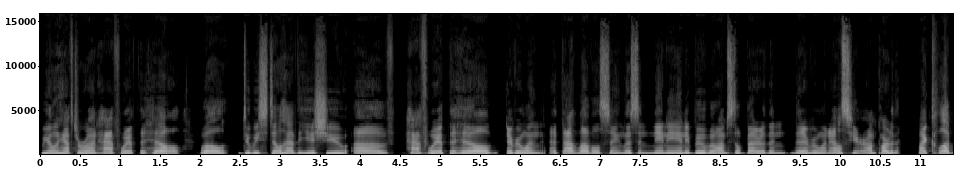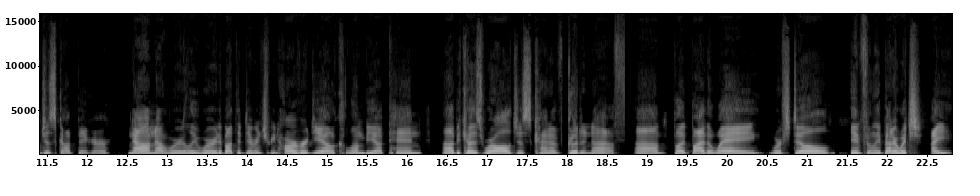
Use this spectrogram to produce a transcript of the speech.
we only have to run halfway up the hill. Well do we still have the issue of halfway up the hill everyone at that level saying listen nanny nanny boo boo i'm still better than than everyone else here. I'm part of the my club just got bigger. Now i'm not really worried about the difference between harvard yale columbia penn uh, because we're all just kind of good enough. Um, but by the way we're still infinitely better which i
